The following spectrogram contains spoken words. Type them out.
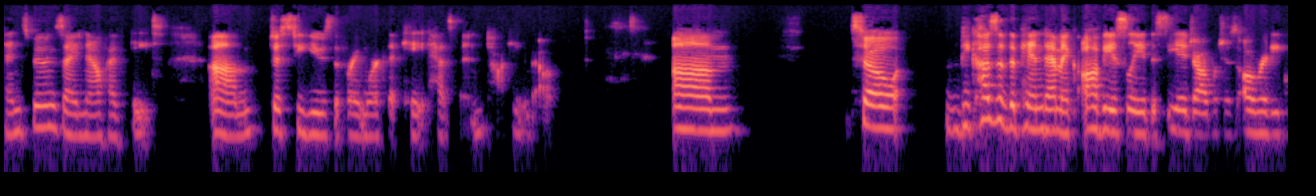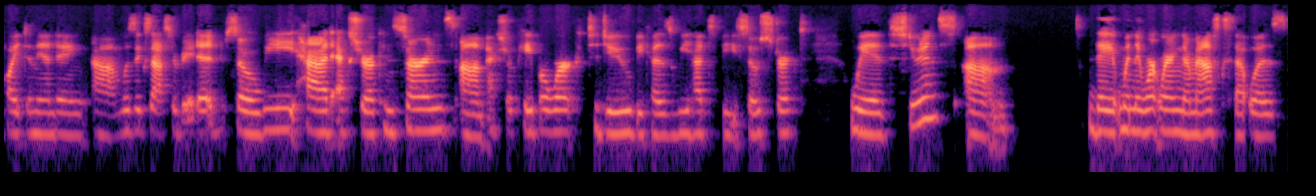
10 spoons, I now have eight, um, just to use the framework that Kate has been talking about. Um, so because of the pandemic, obviously the CA job, which is already quite demanding, um, was exacerbated. So we had extra concerns, um, extra paperwork to do because we had to be so strict with students. Um, they when they weren't wearing their masks, that was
